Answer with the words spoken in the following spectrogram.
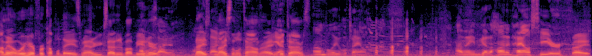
I mean, we're here for a couple days, man. Are you excited about being I'm here? excited. I'm Nice, excited. nice little town, right? Yeah. Good times. Unbelievable town. I mean, we've got a haunted house here. Right.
